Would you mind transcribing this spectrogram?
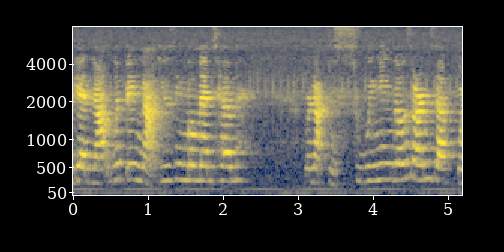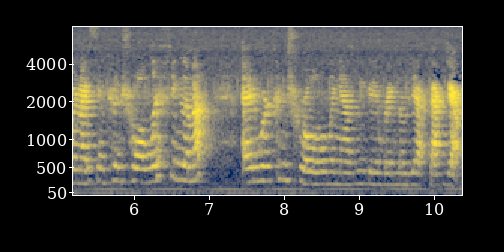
Again, not whipping, not using momentum. We're not just swinging those arms up. We're nice and control, lifting them up, and we're controlling as we bring them back down.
